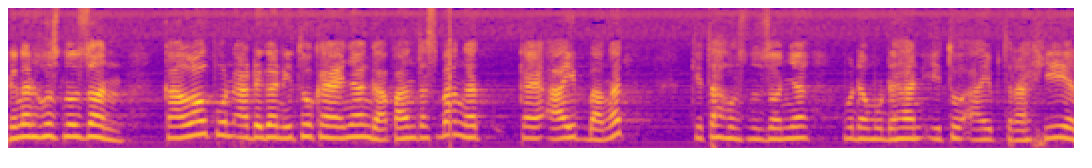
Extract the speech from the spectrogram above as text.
Dengan husnuzon, kalaupun adegan itu kayaknya nggak pantas banget, kayak aib banget, kita husnuzonnya mudah-mudahan itu aib terakhir,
